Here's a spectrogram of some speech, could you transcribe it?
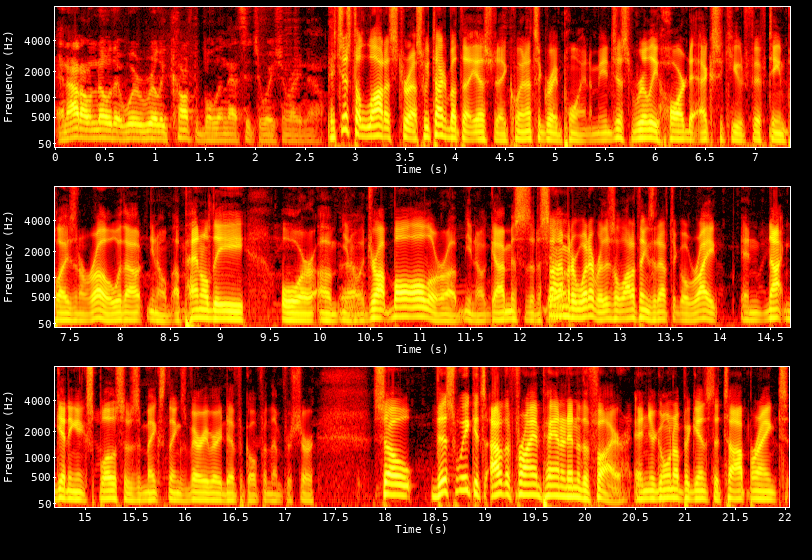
And I don't know that we're really comfortable in that situation right now. It's just a lot of stress. We talked about that yesterday, Quinn. That's a great point. I mean, it's just really hard to execute 15 plays in a row without, you know, a penalty or um, you yeah. know a drop ball or a you know guy misses an assignment yeah. or whatever. There's a lot of things that have to go right, and not getting explosives it makes things very very difficult for them for sure. So this week it's out of the frying pan and into the fire, and you're going up against a top-ranked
